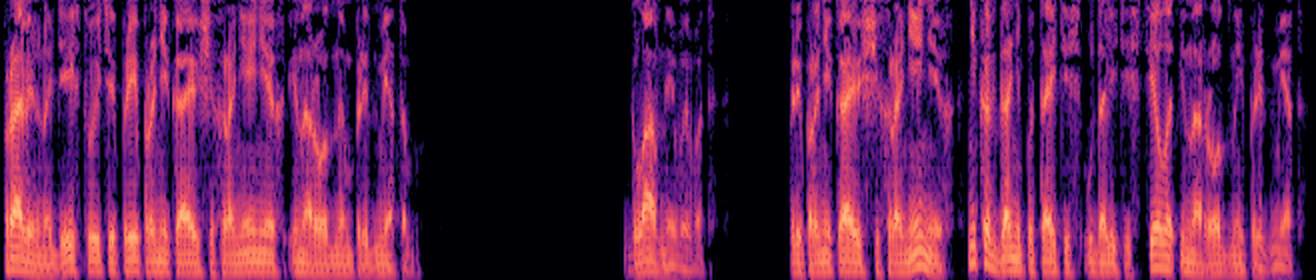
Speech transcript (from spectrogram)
Правильно действуйте при проникающих ранениях инородным предметом. Главный вывод. При проникающих ранениях никогда не пытайтесь удалить из тела инородный предмет.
